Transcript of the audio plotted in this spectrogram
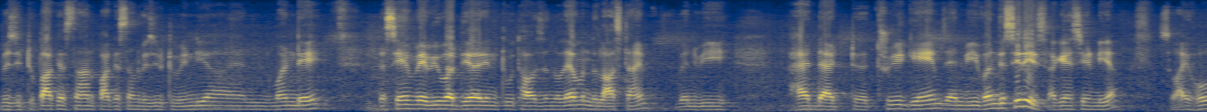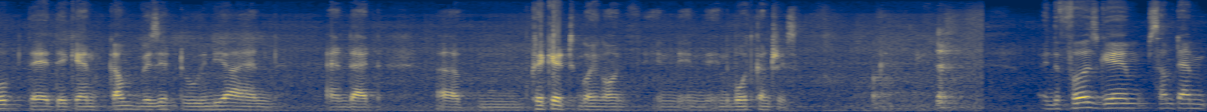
visit to Pakistan, Pakistan visit to India, and one day, the same way we were there in 2011 the last time when we had that uh, three games and we won the series against India. So I hope that they can come visit to India and and that uh, mm, cricket going on in, in, in both countries. In the first game, sometime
